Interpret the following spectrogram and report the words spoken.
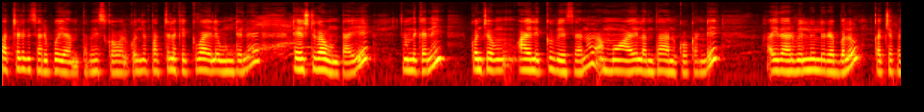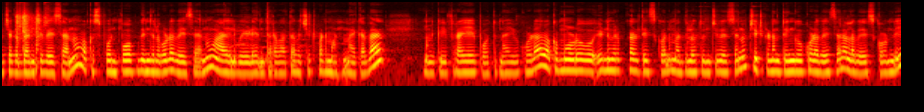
పచ్చడికి సరిపోయేంత వేసుకోవాలి. కొంచెం పచ్చళ్ళకి ఎక్కువ ఆయిల్ ఉంటేనే టేస్ట్గా ఉంటాయి. అందుకని కొంచెం ఆయిల్ ఎక్కువ వేసాను. అమ్మో ఆయిల్ అంతా అనుకోకండి. ఐదారు వెల్లుల్లి రెబ్బలు కచ్చపచ్చగా దంచి వేసాను. ఒక స్పూన్ పోపు గింజలు కూడా వేసాను. ఆయిల్ వేడైన తర్వాత అవి చిటపడమంటున్నాయి కదా మనకి ఫ్రై అయిపోతున్నాయి ఇవి కూడా. ఒక మూడు ఎండుమిరపకాయలు తీసుకొని మధ్యలో తుంచి వేసాను. చిటికడం తెంగు కూడా వేసాను. అలా వేసుకోండి.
